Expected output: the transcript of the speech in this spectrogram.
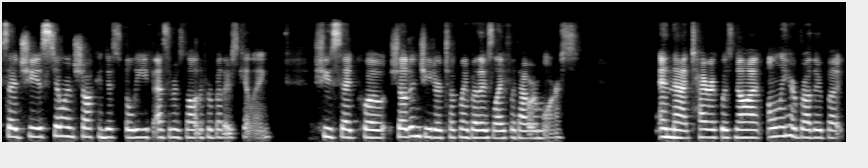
said she is still in shock and disbelief as a result of her brother's killing. she said, quote, Sheldon Jeter took my brother's life without remorse. And that Tyrek was not only her brother, but,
